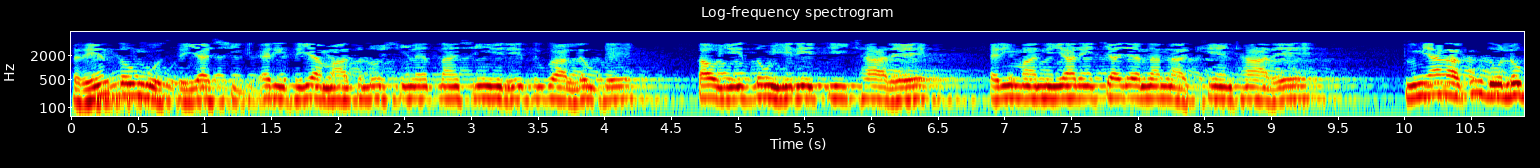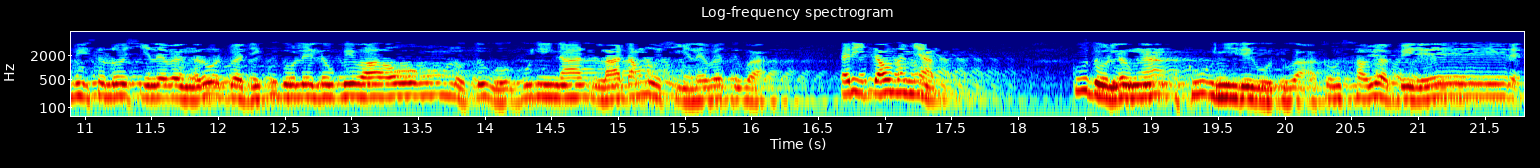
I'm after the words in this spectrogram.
သတင်းသုံးဖို့တရားရှိတယ်အဲ့ဒီတရားမှာဆိုလို့ရှိရင်လည်းတန်ရှင်းရည်တွေသူကလုပ်တယ်တောက်ရည်သုံးရည်တွေကြီးချတယ်အဲ့ဒီမှာနေရာတွေကြာကြာနာနာခင်းထားတယ် သူများကကုသိုလ်လုပ်ပြီဆိုလို့ရှိရင်လည်းပဲငါတို့အတွက်ဒီကုသိုလ်လေးလုပ်ပေးပါဦးလို့သူ့ကိုအကူကြီးနာလာတောင်းလို့ရှိရင်လည်းပဲသူကအဲ့ဒီတောင်းသမျှကုသိုလ်လုပ်ငန်းအကူအညီတွေကိုသူကအကုန်ဆောင်ရွက်ပေးတယ်တဲ့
